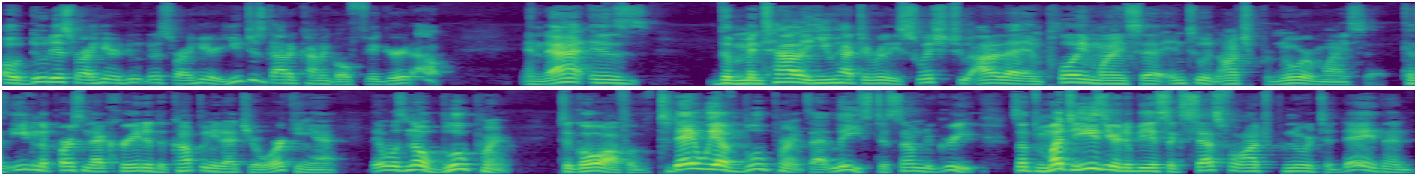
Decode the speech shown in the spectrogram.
"Oh, do this right here, do this right here." You just got to kind of go figure it out. And that is the mentality you have to really switch to out of that employee mindset into an entrepreneur mindset. Because even the person that created the company that you're working at, there was no blueprint to go off of. Today we have blueprints, at least to some degree. So it's much easier to be a successful entrepreneur today than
